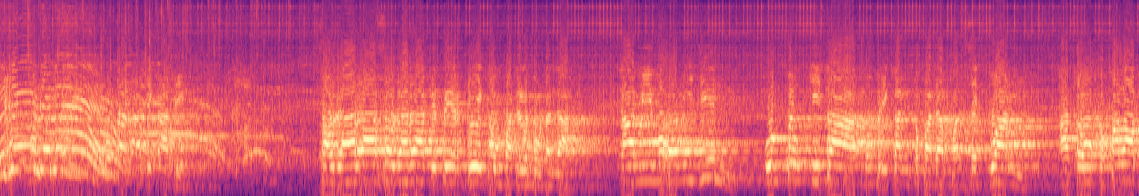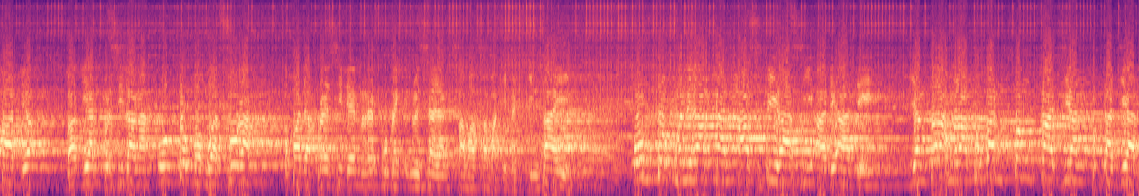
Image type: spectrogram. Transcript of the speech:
Izin adik-adik. Saudara-saudara DPRD Kabupaten Lombok Tengah, kami mohon izin untuk kita memberikan kepada Pak Sekwan atau Kepala Bagian Persidangan untuk membuat surat kepada Presiden Republik Indonesia yang sama-sama kita cintai untuk mendengarkan aspirasi adik-adik yang telah melakukan pengkajian-pengkajian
